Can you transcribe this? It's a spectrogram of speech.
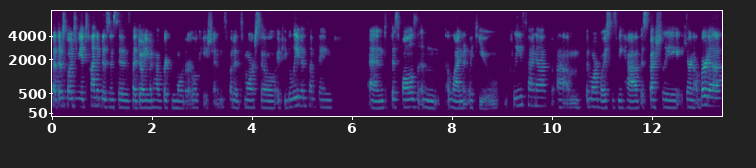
that there's going to be a ton of businesses that don't even have brick and mortar locations. But it's more so if you believe in something, and this falls in alignment with you, please sign up. Um, the more voices we have, especially here in Alberta,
